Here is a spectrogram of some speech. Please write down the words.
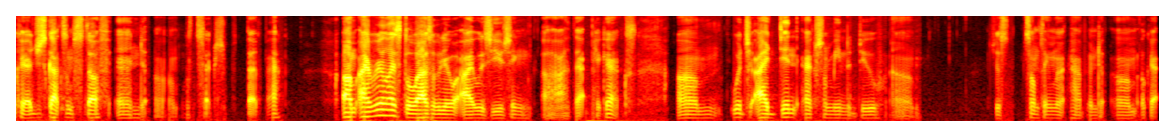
Okay, I just got some stuff, and um, let's actually put that back. Um, I realized the last video I was using uh, that pickaxe, um, which I didn't actually mean to do. Um, just something that happened. Um, okay,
